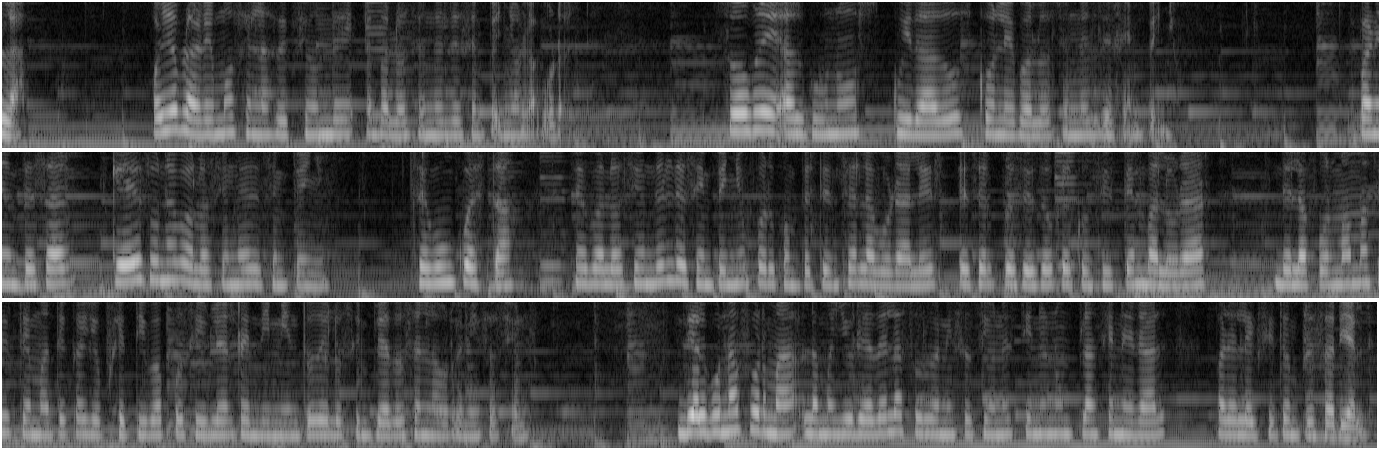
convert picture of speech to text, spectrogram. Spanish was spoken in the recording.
Hola, hoy hablaremos en la sección de evaluación del desempeño laboral sobre algunos cuidados con la evaluación del desempeño. Para empezar, ¿qué es una evaluación de desempeño? Según Cuesta, la evaluación del desempeño por competencias laborales es el proceso que consiste en valorar de la forma más sistemática y objetiva posible el rendimiento de los empleados en la organización. De alguna forma, la mayoría de las organizaciones tienen un plan general para el éxito empresarial.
